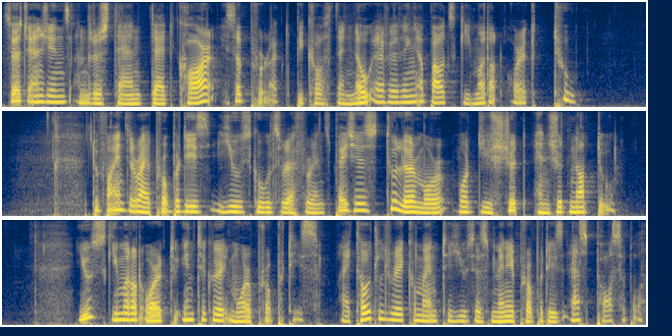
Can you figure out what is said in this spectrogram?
Search engines understand that car is a product because they know everything about schema.org too. To find the right properties, use Google's reference pages to learn more what you should and should not do. Use schema.org to integrate more properties. I totally recommend to use as many properties as possible.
